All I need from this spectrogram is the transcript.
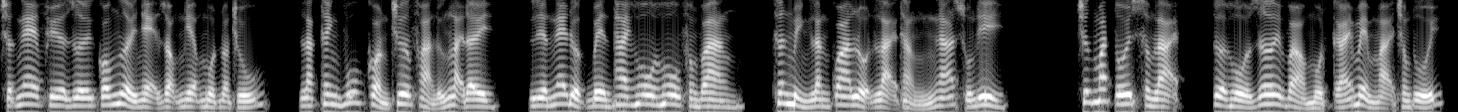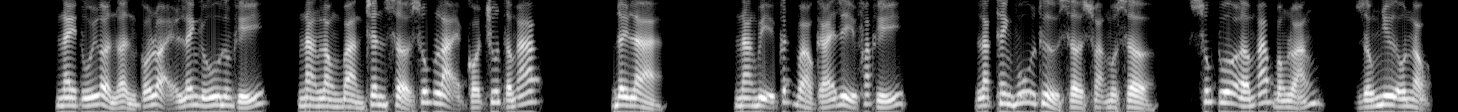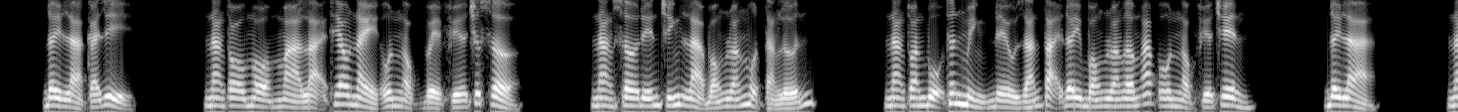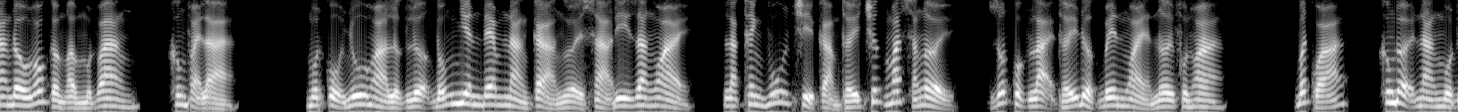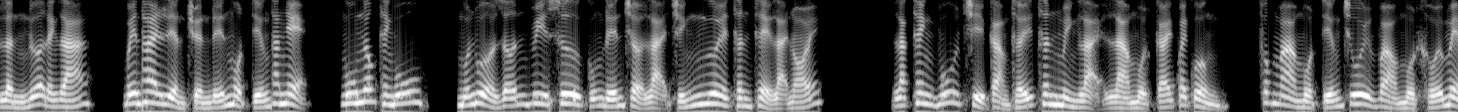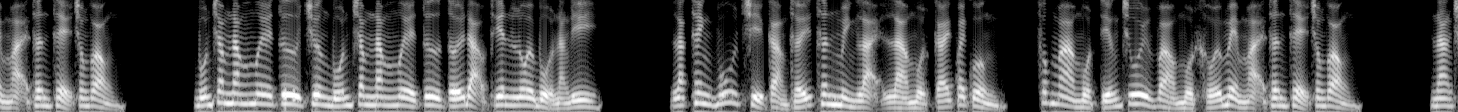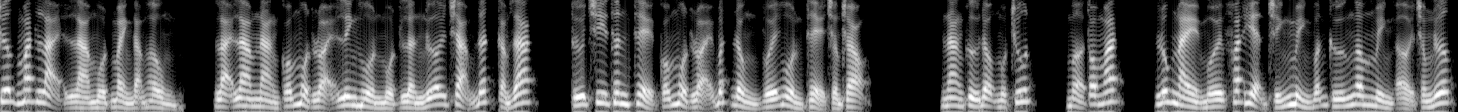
Chợt nghe phía dưới có người nhẹ giọng niệm một đoạn chú, lạc thanh vũ còn chưa phản ứng lại đây, liền nghe được bên thai hô hô phong vang, thân mình lăn qua lộn lại thẳng ngã xuống đi. Trước mắt tôi sầm lại, tựa hồ rơi vào một cái mềm mại trong túi. Nay túi ẩn ẩn có loại lanh lú hương khí, nàng lòng bàn chân sở xúc lại có chút tấm áp. Đây là, nàng bị cất vào cái gì pháp khí. Lạc thanh vũ thử sờ soạn một sờ, xúc tua ấm áp bóng loáng, giống như ôn ngọc. Đây là cái gì? Nàng to mò mà lại theo này ôn ngọc về phía trước sờ. Nàng sờ đến chính là bóng loáng một tảng lớn. Nàng toàn bộ thân mình đều dán tại đây bóng loáng ấm áp ôn ngọc phía trên. Đây là... Nàng đầu góc cầm ầm một vang, không phải là... Một cổ nhu hòa lực lượng đống nhiên đem nàng cả người xả đi ra ngoài, lạc thanh vũ chỉ cảm thấy trước mắt sáng ngời, rốt cuộc lại thấy được bên ngoài nơi phôn hoa. Bất quá, không đợi nàng một lần nữa đánh giá, bên hai liền truyền đến một tiếng than nhẹ, ngu ngốc thanh vũ, muốn đùa giỡn vi sư cũng đến trở lại chính ngươi thân thể lại nói. Lạc thanh vũ chỉ cảm thấy thân mình lại là một cái quay cuồng, phốc mà một tiếng chui vào một khối mềm mại thân thể trong vòng. 454 chương 454 tới đạo thiên lôi bổ nàng đi. Lạc thanh vũ chỉ cảm thấy thân mình lại là một cái quay cuồng, phốc mà một tiếng chui vào một khối mềm mại thân thể trong vòng. Nàng trước mắt lại là một mảnh đạm hồng, lại làm nàng có một loại linh hồn một lần nữa chạm đất cảm giác, tứ chi thân thể có một loại bất đồng với hồn thể trầm trọng. Nàng cử động một chút, mở to mắt, lúc này mới phát hiện chính mình vẫn cứ ngâm mình ở trong nước.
